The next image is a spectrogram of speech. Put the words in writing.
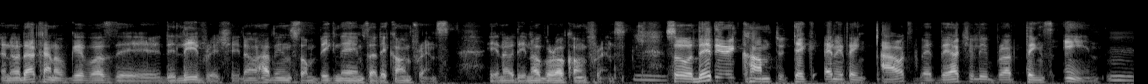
you know that kind of gave us the the leverage you know having some big names at the conference you know the inaugural conference mm. so they didn't come to take anything out but they actually brought things in mm.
